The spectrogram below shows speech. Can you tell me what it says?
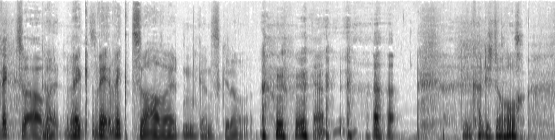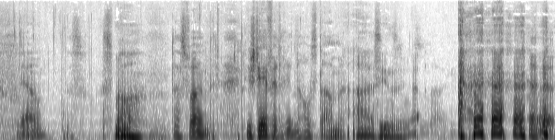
Wegzuarbeiten. weg, weg, weg zu arbeiten, ganz genau. Den kannte ich doch auch. Ja, das, Das war, das war die stellvertretende Hausdame. ah, sehen Sie.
